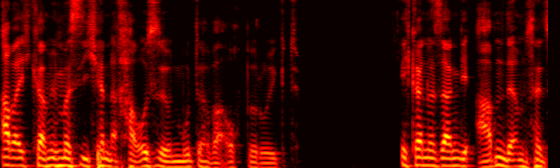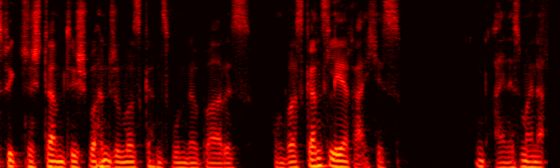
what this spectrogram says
Aber ich kam immer sicher nach Hause und Mutter war auch beruhigt. Ich kann nur sagen, die Abende am Science-Fiction-Stammtisch waren schon was ganz Wunderbares und was ganz Lehrreiches. Und eines meiner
